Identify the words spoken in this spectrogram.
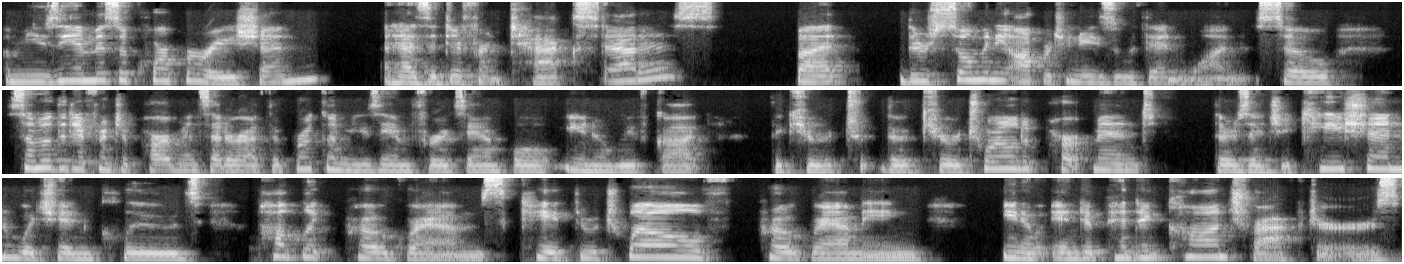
a museum is a corporation. It has a different tax status, but there's so many opportunities within one. So some of the different departments that are at the Brooklyn Museum, for example, you know, we've got the, the curatorial department, there's education, which includes public programs, K through 12 programming, you know, independent contractors.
